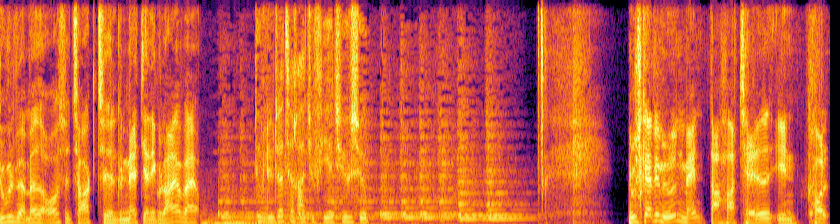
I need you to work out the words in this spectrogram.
du vil være med, og også tak til Nadja Nikolajeva. Du lytter til Radio 24 /7. Nu skal vi møde en mand, der har taget en kold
